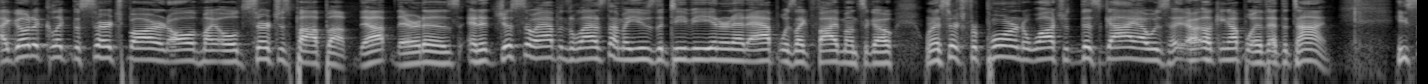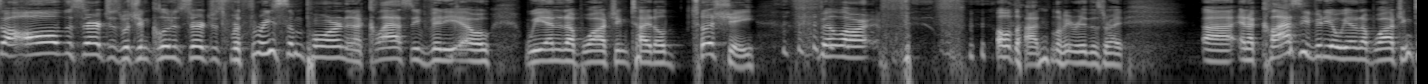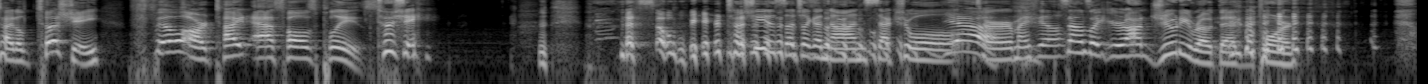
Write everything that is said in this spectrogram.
I go to click the search bar and all of my old searches pop up. Yep, there it is. And it just so happens the last time I used the TV internet app was like five months ago when I searched for porn to watch with this guy I was uh, hooking up with at the time. He saw all the searches, which included searches for threesome porn and a classy video we ended up watching titled Tushy. Fill our. hold on, let me read this right. Uh, and a classy video we ended up watching titled Tushy. Fill our tight assholes, please. Tushy. That's so weird. Tushy is such like a non-sexual Yeah. term. I feel Sounds like your aunt Judy wrote that porn. at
